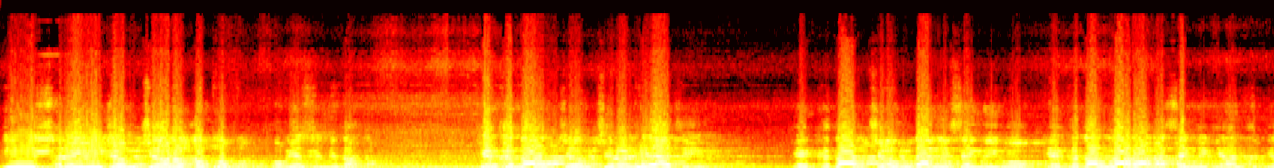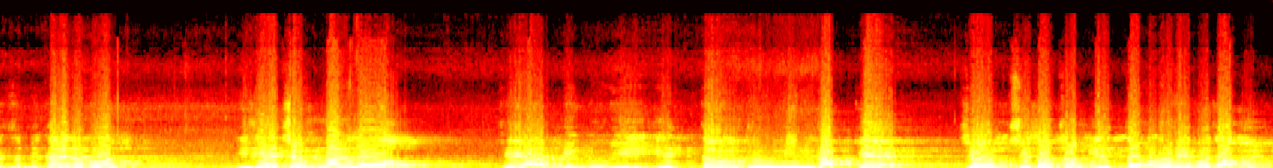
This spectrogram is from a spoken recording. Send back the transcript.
이 쓰레기 정치를 엎어보겠습니다. 깨끗한 정치를 해야지 깨끗한 정당이 생기고 깨끗한 나라가 생기지 않겠습니까 여러분? 이제 정말로 대한민국이 1등 국민답게 정치도 좀 1등으로 해보자고요.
